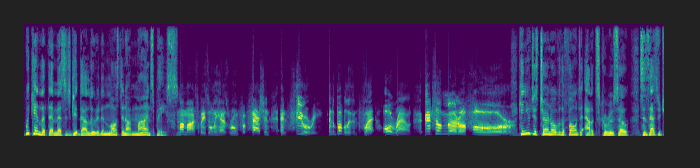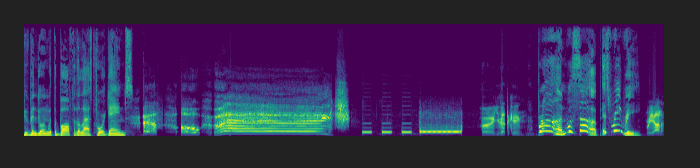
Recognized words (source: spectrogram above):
We can't let that message get diluted and lost in our mind space. My mind space only has room for fashion and fury. And the bubble isn't flat or round. It's a metaphor. Can you just turn over the phone to Alex Caruso, since that's what you've been doing with the ball for the last four games? F O H. Uh, you got the king. Bron, what's up? It's Riri. Rihanna?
